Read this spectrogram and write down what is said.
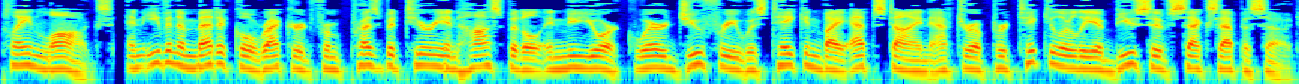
plane logs, and even a medical record from Presbyterian Hospital in New York where Giuffre was taken by Epstein after a particularly abusive sex episode.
